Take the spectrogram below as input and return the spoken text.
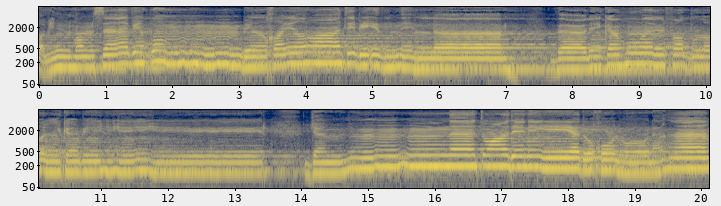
ومنهم سابق بالخيرات بإذن الله. ذلك هو الفضل الكبير. جنات يدخلونها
